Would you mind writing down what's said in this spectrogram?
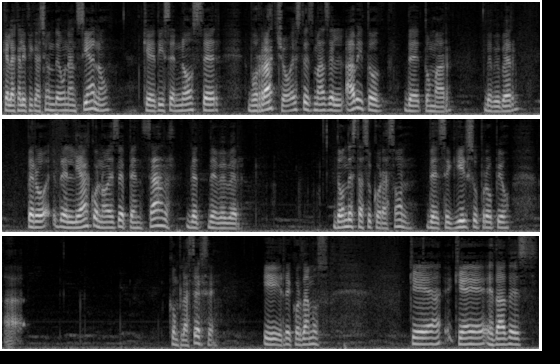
que la calificación de un anciano que dice no ser borracho. Este es más del hábito de tomar, de beber. Pero del diácono es de pensar de, beber. ¿Dónde está su corazón? De seguir su propio uh, complacerse. Y recordamos qué, qué edad es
